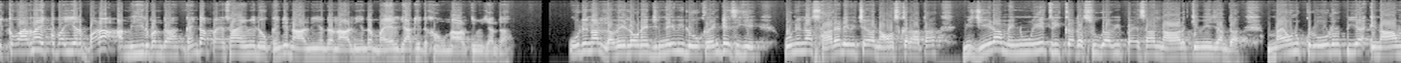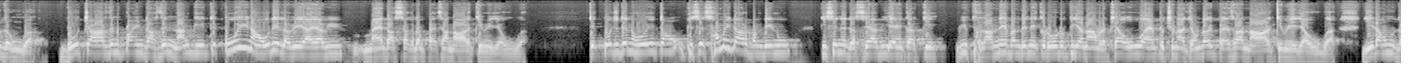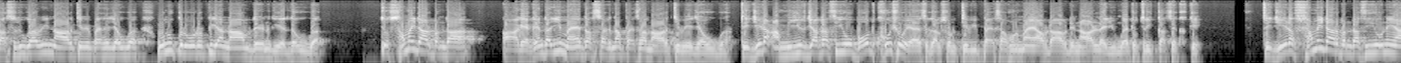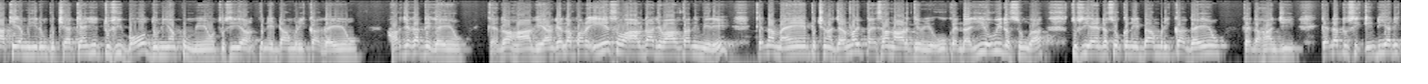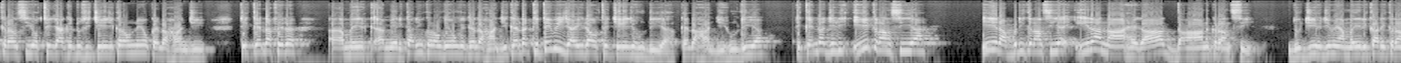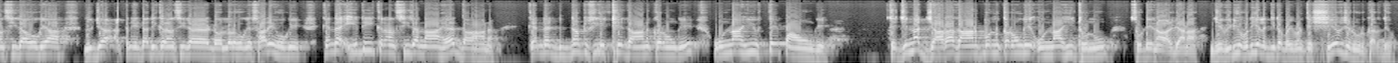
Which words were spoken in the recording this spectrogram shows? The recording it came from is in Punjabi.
ਇੱਕ ਵਾਰ ਨਾ ਇੱਕ ਬਾਈ ਯਾਰ ਬੜਾ ਅਮੀਰ ਬੰਦਾ ਕਹਿੰਦਾ ਪੈਸਾ ਐਵੇਂ ਲੋਕ ਕਹਿੰਦੇ ਨਾਲ ਨਹੀਂ ਜਾਂਦਾ, ਨਾਲ ਨਹੀਂ ਜਾਂਦਾ ਮੈਲ ਜਾ ਕੇ ਦਿਖਾਉਂ ਨਾਲ ਕਿਵੇਂ ਜਾਂਦਾ। ਉਹਦੇ ਨਾਲ ਲਵੇ ਲਾਉਣੇ ਜਿੰਨੇ ਵੀ ਲੋਕ ਰਹਿੰਦੇ ਸੀਗੇ, ਉਹਨੇ ਨਾਲ ਸਾਰਿਆਂ ਦੇ ਵਿੱਚ ਅਨਾਉਂਸ ਕਰਾਤਾ ਵੀ ਜਿਹੜਾ ਮੈਨੂੰ ਇਹ ਤਰੀਕਾ ਦੱਸੂਗਾ ਵੀ ਪੈਸਾ ਨਾਲ ਕਿਵੇਂ ਜਾਂਦਾ, ਮੈਂ ਉਹਨੂੰ ਕਰੋੜ ਰੁਪਇਆ ਇਨਾਮ ਦਊਂਗਾ। 2-4 ਦਿਨ 5-10 ਦਿਨ ਲੰਘ ਗਏ ਤੇ ਕੋਈ ਨਾ ਉਹਦੇ ਲਵੇ ਆਇਆ ਵੀ ਮੈਂ ਦੱਸ ਸਕਦਾ ਪੈਸਾ ਨਾਲ ਕਿਵੇਂ ਜਾਊਗਾ। ਤੇ ਕੁਝ ਦਿਨ ਹੋਏ ਤਾਂ ਕਿਸੇ ਸਮਝਦਾਰ ਬੰਦੇ ਨੂੰ ਕਿਸੇ ਨੇ ਦੱਸਿਆ ਵੀ ਐਂ ਕਰਕੇ ਵੀ ਫਲਾਣੇ ਬੰਦੇ ਨੇ ਕਰੋੜ ਰੁਪਇਆ ਨਾਮ ਰੱਖਿਆ, ਉਹ ਐਂ ਪੁੱਛਣਾ ਚਾਹੁੰਦਾ ਵੀ ਪੈਸਾ ਨਾਲ ਕਿਵੇਂ ਜਾਊਗਾ? ਜਿਹੜਾ ਉਹਨੂੰ ਦੱਸ ਦੂਗਾ ਵੀ ਨਾਲ ਕਿਵੇਂ ਪੈਸਾ ਜਾਊਗਾ, ਉਹਨੂੰ ਕਰੋੜ ਰੁਪਇਆ ਨਾਮ ਦੇਣਗੇ, ਦਊਗਾ। ਤੇ ਉਹ ਸਮਝਦਾਰ ਬੰਦਾ ਆ ਗਿਆ, ਕਹਿੰਦਾ ਜੀ ਮੈਂ ਦੱਸ ਸਕਦਾ ਪੈਸਾ ਨਾਲ ਕਿਵੇਂ ਜਾਊਗਾ। ਤੇ ਜਿਹੜਾ ਅਮੀਰ ਜ਼ਿਆਦਾ ਸੀ, ਉਹ ਬਹੁਤ ਖੁਸ਼ ਹੋਇਆ ਇਸ ਗੱਲ ਸੁਣ ਕੇ ਵੀ ਪੈਸਾ ਹੁਣ ਮੈਂ ਆਪਦਾ ਆਪਦੇ ਨਾਲ ਲੈ ਜਾਊਂਗਾ, ਇਹ ਤੋਂ ਤਰੀਕਾ ਸਿੱਖ ਕੇ। ਤੇ ਜਿਹੜਾ ਸਮਝਦਾਰ ਬੰਦਾ ਸੀ ਉਹਨੇ ਆ ਕੇ ਅਮੀਰ ਨੂੰ ਪੁੱਛਿਆ ਕਿ ਜੀ ਤੁਸੀਂ ਬਹੁਤ ਦੁਨੀਆ ਘੁੰਮੇ ਹੋ ਤੁਸੀਂ ਅ, ਕੈਨੇਡਾ ਅਮਰੀਕਾ ਗਏ ਹੋ ਹਰ ਜਗ੍ਹਾ ਤੇ ਗਏ ਹੋ। ਕਹਿੰਦਾ ਹਾਂ ਗਿਆ। ਕਹਿੰਦਾ ਪਰ ਇਹ ਸਵਾਲ ਦਾ ਜਵਾਬ ਤਾਂ ਨਹੀਂ ਮੇਰੇ। ਕਹਿੰਦਾ ਮੈਂ ਇਹ ਪੁੱਛਣਾ ਚਾਹੁੰਦਾ ਵੀ ਪੈਸਾ ਨਾਲ ਕਿਵੇਂ? ਉਹ ਕਹਿੰਦਾ ਜੀ ਉਹ ਵੀ ਦੱਸੂਗਾ। ਤੁਸੀਂ ਐਂ ਦੱਸੋ ਕੈਨੇਡਾ ਅਮਰੀਕਾ ਗਏ ਹੋ ਕਹਿੰਦਾ ਹਾਂਜੀ। ਕਹਿੰਦਾ ਤੁਸੀਂ ਇੰਡੀਆ ਦੀ ਕਰੰਸੀ ਉੱਥੇ ਜਾ ਕੇ ਤੁਸੀਂ ਚੇਂਜ ਕਰਾਉਂਦੇ ਹੋ? ਕਹਿੰਦਾ ਹਾਂਜੀ। ਤੇ ਕਹਿੰਦਾ ਫਿਰ ਅ, ਅਮਰੀਕ- ਅਮਰੀਕਾ ਦੀ ਵੀ ਕਰਾਉਂਦੇ ਹੋਗੇ ਕਹਿੰਦਾ ਹਾਂਜੀ। ਕਹਿੰਦਾ ਕਿਤੇ ਵੀ ਜਾਈਦਾ ਉੱਥੇ ਚੇਂਜ ਹੁੰਦੀ ਆ। ਕਹਿੰਦਾ ਹਾਂਜੀ ਹੁੰਦੀ ਆ। ਤੇ ਕਹਿੰਦਾ ਜਿਹੜੀ ਇਹ ਕਰੰਸੀ ਆ ਇਹ ਰੱਬ ਦੀ ਕਰੰਸੀ ਆ ਇਹਦਾ ਨਾਂ ਹੈਗਾ ਦਾਨ ਕਰੰਸੀ ਦੂਜੀ ਜਿਵੇਂ ਅਮਰੀਕਾ ਦੀ ਕਰੰਸੀ ਦਾ ਹੋ ਗਿਆ ਦੂਜਾ ਕੈਨੇਡਾ ਦੀ ਕਰੰਸੀ ਦਾ ਡਾਲਰ ਹੋ ਗਏ ਸਾਰੇ ਹੋ ਗਏ। ਕਹਿੰਦਾ ਇਹਦੀ ਕਰੰਸੀ ਦਾ ਨਾਂ ਹੈ ਦਾਨ। ਕਹਿੰਦਾ ਜਿੱਦਾਂ ਤੁਸੀਂ ਇੱਥੇ ਦਾਨ ਕਰੋਗੇ ਉਨਾ ਹੀ ਉੱਤੇ ਪਾਓਗੇ। ਤੇ ਜਿੰਨਾ ਜ਼ਿਆਦਾ ਦਾਨ ਪੁੰਨ ਕਰੋਗੇ ਉਨਾ ਹੀ ਤੁਹਾਨੂੰ ਤੁਹਾਡੇ ਨਾਲ ਜਾਣਾ। ਜੇ ਵੀਡੀਓ ਵਧੀਆ ਲੱਗੀ ਤਾਂ ਬਾਈ ਬਣ ਕੇ ਸ਼ੇਅਰ ਜ਼ਰੂਰ ਕਰ ਦਿਓ।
